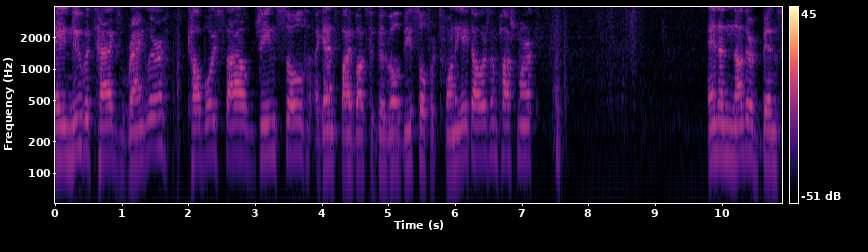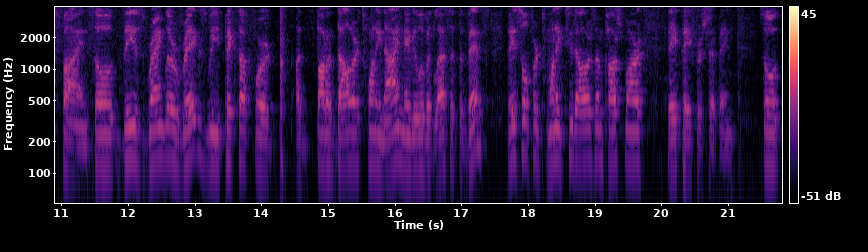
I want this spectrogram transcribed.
A new Tags Wrangler cowboy style jeans sold. Again, five bucks at Goodwill. These sold for $28 on Poshmark. And another bins find. So these Wrangler Riggs we picked up for about a dollar twenty-nine, maybe a little bit less at the bins. They sold for $22 on Poshmark. They pay for shipping. So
